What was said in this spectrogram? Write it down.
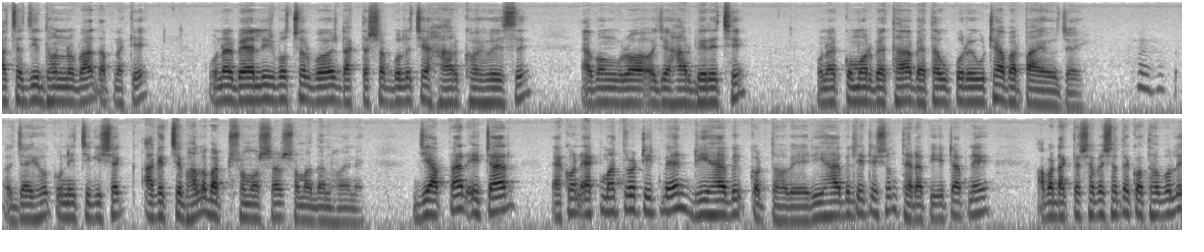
আচ্ছা জি ধন্যবাদ আপনাকে। ওনার বিয়াল্লিশ বছর বয়স ডাক্তার সাহেব বলেছে হাড় ক্ষয় হয়েছে এবং ওই যে হাড় বেড়েছে। ওনার কোমর ব্যথা ব্যথা উপরে উঠে আবার পায়েও যায়। যাই হোক উনি চিকিৎসা আগের চেয়ে ভালো বাট সমস্যার সমাধান হয় নাই। যে আপনার এটার এখন একমাত্র ট্রিটমেন্ট রিহ্যাবিল করতে হবে। রিহ্যাবিলিটেশন থেরাপি এটা আপনি আবার ডাক্তার সাহেবের সাথে কথা বলে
